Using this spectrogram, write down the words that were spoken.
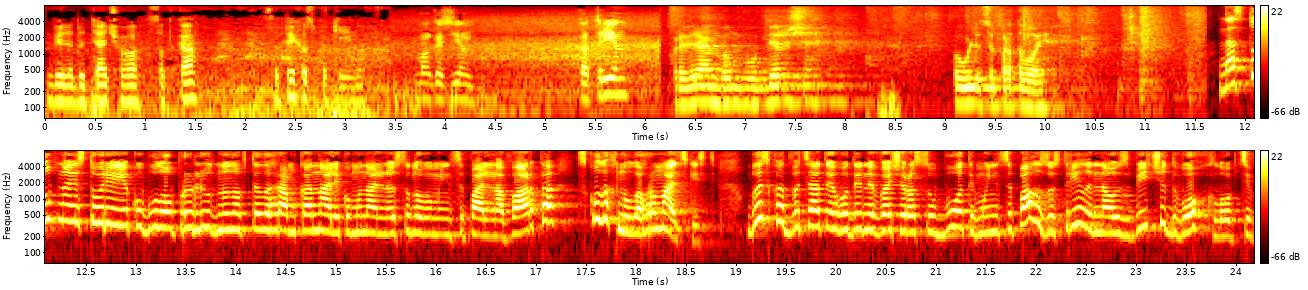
біля дитячого садка. Все тихо, спокійно. Магазин Катрін. Проверяем бомбоубежище по улице Портовой. Наступна історія, яку було оприлюднено в телеграм-каналі комунальної установи Муніципальна варта, сколихнула громадськість. Близько 20-ї години вечора суботи муніципали зустріли на узбіччі двох хлопців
